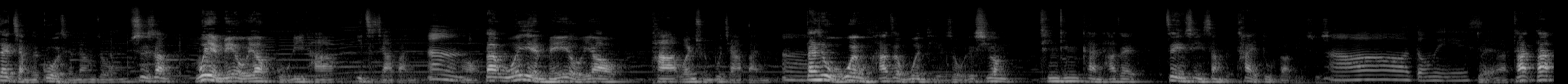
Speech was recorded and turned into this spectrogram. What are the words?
在讲的过程当中，事实上我也没有要鼓励他一直加班，嗯哦，但我也没有要他完全不加班，嗯但是我问他这种问题的时候，我就希望听听看他在这件事情上的态度到底是什么。哦，懂你意思对。啊，他他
